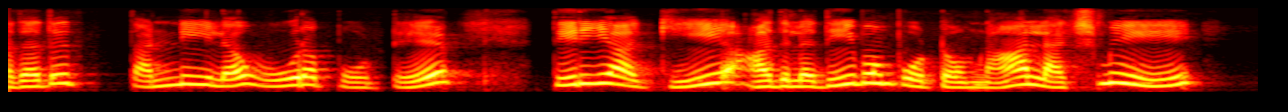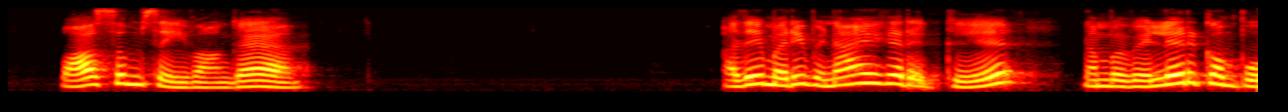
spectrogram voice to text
அதாவது தண்ணியில் ஊற போட்டு திரியாக்கி அதில் தீபம் போட்டோம்னா லக்ஷ்மி வாசம் செய்வாங்க. அதே மாதிரி விநாயகருக்கு நம்ம வெள்ளெருக்கம் பூ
